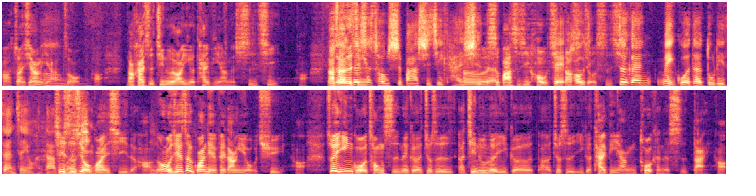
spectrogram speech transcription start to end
啊，转向了亚洲，好，那开始进入到一个太平洋的世纪，好，那在这是从十八世纪开始的，十八世纪后期到十九世纪，这跟美国的独立战争有很大的，其实是有关系的哈。然后我觉得这个观点非常有趣，哈，所以英国从此那个就是呃进入了一个呃就是一个太平洋拓垦的时代，哈，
